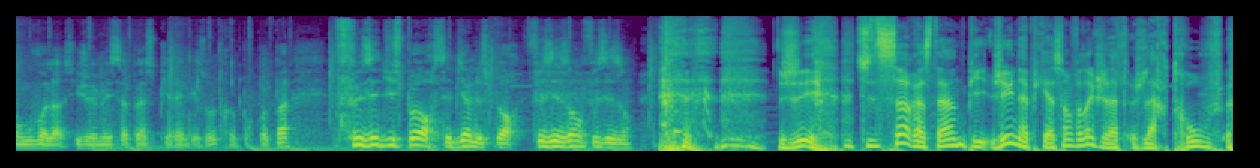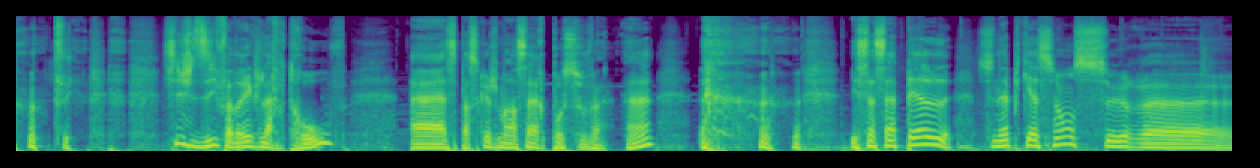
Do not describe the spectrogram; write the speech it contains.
Donc voilà, si jamais ça peut inspirer les autres, pourquoi pas. Faisez du sport, c'est bien le sport. Faisez-en, faisez-en. J'ai, tu dis ça, Rostan, puis j'ai une application, il faudrait que je la, je la retrouve. si je dis il faudrait que je la retrouve, euh, c'est parce que je m'en sers pas souvent. Hein? Et ça s'appelle, c'est une application sur, euh,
